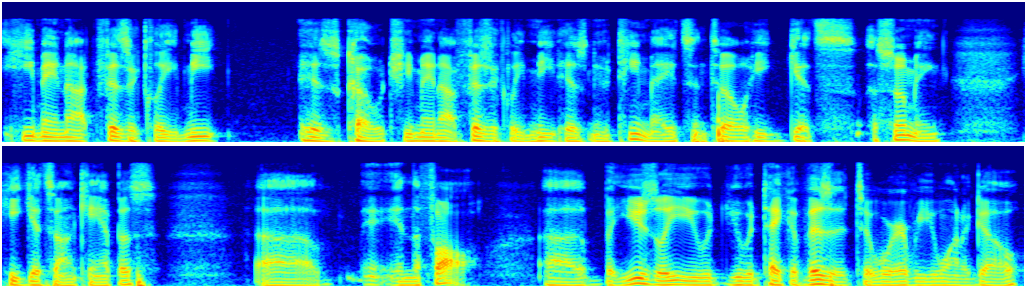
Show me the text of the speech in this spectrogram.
he may not physically meet his coach. He may not physically meet his new teammates until he gets, assuming he gets on campus uh, in the fall. Uh, but usually you would you would take a visit to wherever you want to go,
